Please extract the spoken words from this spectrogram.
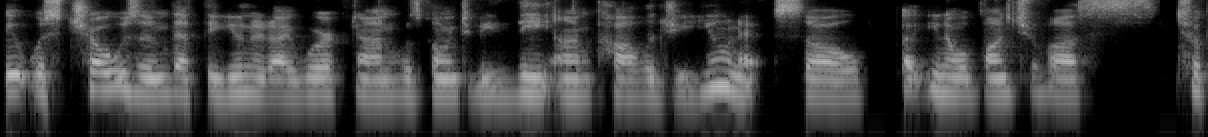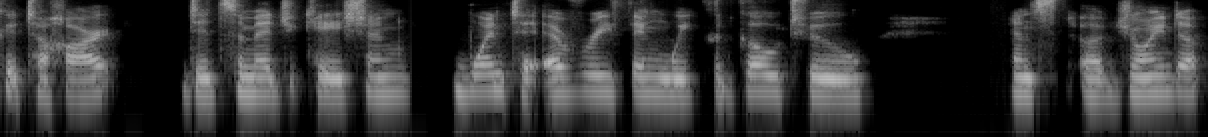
it was chosen that the unit I worked on was going to be the oncology unit. So, uh, you know, a bunch of us took it to heart, did some education, went to everything we could go to, and uh, joined up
